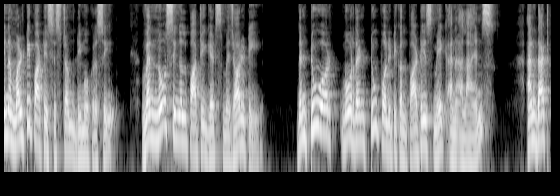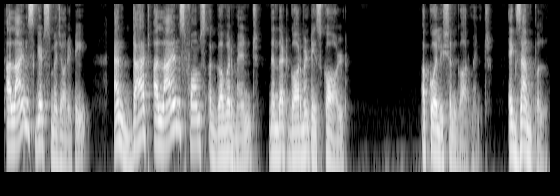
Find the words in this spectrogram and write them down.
In a multi-party system democracy, when no single party gets majority, then two or more than two political parties make an alliance and that alliance gets majority and that alliance forms a government, then that government is called a coalition government. Example,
